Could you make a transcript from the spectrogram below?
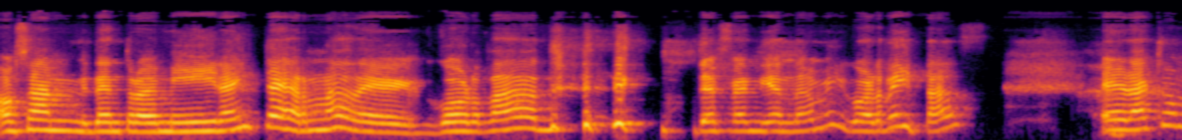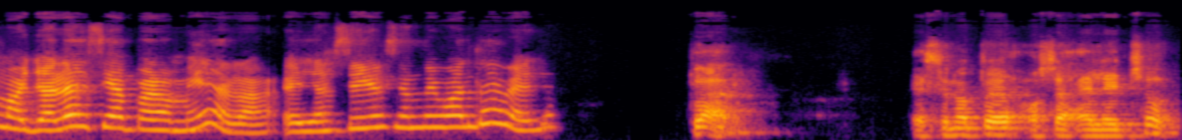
o sea, dentro de mi ira interna de gorda defendiendo a mis gorditas, era como yo le decía, pero mira, ella sigue siendo igual de bella. Claro. Eso no te, o sea, el hecho,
